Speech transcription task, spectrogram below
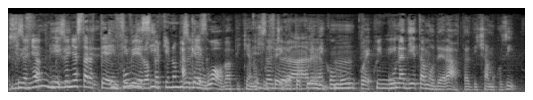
bisogna, funghi, bisogna stare eh, attenti, vero? sì, Perché non bisogna anche le uova picchiano sul fegato, quindi Mm, comunque quindi- una dieta moderata, diciamo così.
